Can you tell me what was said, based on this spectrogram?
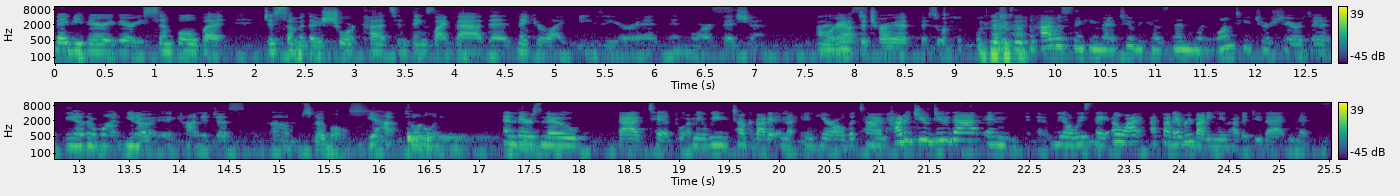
Maybe very, very simple, but just some of those shortcuts and things like that that make your life easier and, and more efficient. We're apt to try it as well. I was thinking that too because then when one teacher shares it, the other one, you know, it kind of just, um, Snowballs. yeah, totally. and there's no bad tip. I mean, we talk about it in, in here all the time. How did you do that? And we always say, oh, I, I thought everybody knew how to do that. And it's,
